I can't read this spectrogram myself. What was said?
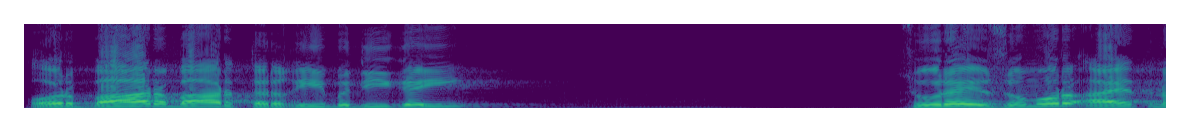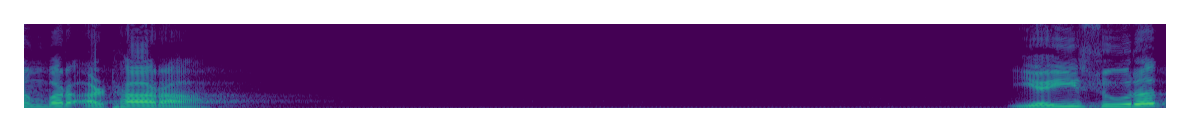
اور بار بار ترغیب دی گئی۔ سورہ زمر آیت نمبر اٹھارہ۔ یہی صورت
